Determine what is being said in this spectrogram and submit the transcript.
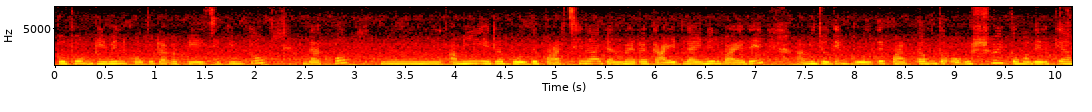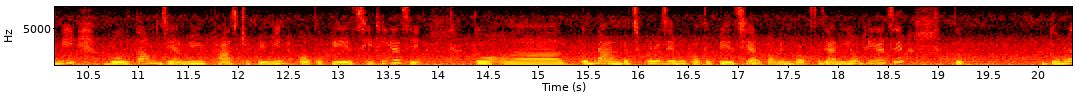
প্রথম পেমেন্ট কত টাকা পেয়েছি। কিন্তু দেখো আমি এটা বলতে পারছি না কেননা এটা গাইডলাইনের বাইরে। আমি যদি বলতে পারতাম তো অবশ্যই তোমাদেরকে আমি বলতাম যে আমি ফার্স্ট পেমেন্ট কত পেয়েছি, ঠিক আছে? তো তোমরা আন্দাজ করো যে আমি কত পেয়েছি আর কমেন্ট বক্সে জানিও, ঠিক আছে? তো তোমরা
